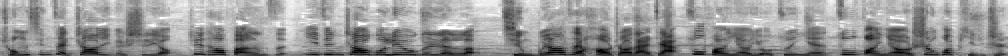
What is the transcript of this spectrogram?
重新再招一个室友。这套房子已经招过六个人了，请不要再号召大家租房也要有尊严，租房也要生活品质，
